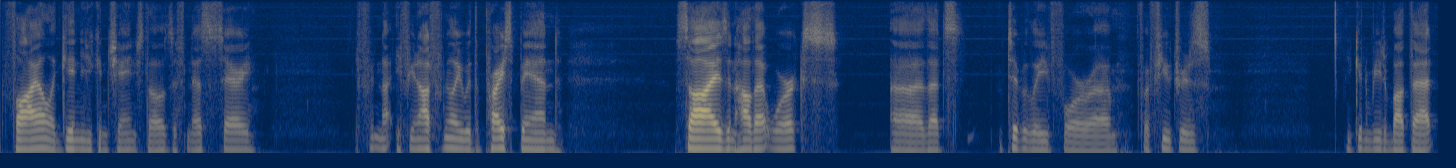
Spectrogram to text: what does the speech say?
file. Again, you can change those if necessary. If you're not, if you're not familiar with the price band size and how that works, uh, that's typically for uh, for futures. You can read about that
